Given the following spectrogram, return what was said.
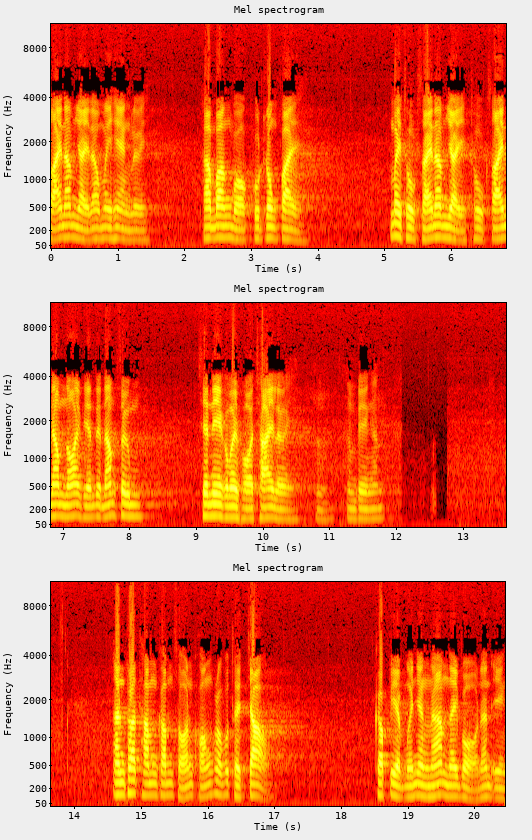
สายน้ำใหญ่แล้วไม่แห้งเลย บางบ่อขุดลงไป ไม่ถูกสายน้ำใหญ่ ถูกสายน้ำน้อยเพียงแต่น้ำซึม เช่นนี้ก็ไม่พอใช้เลยมันเป็นงั้น อันพระธรรมคำสอนของพระพุทธเจ้า ก็เปรียบเหมือนอย่างน้ำในบ่อนั่นเอง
